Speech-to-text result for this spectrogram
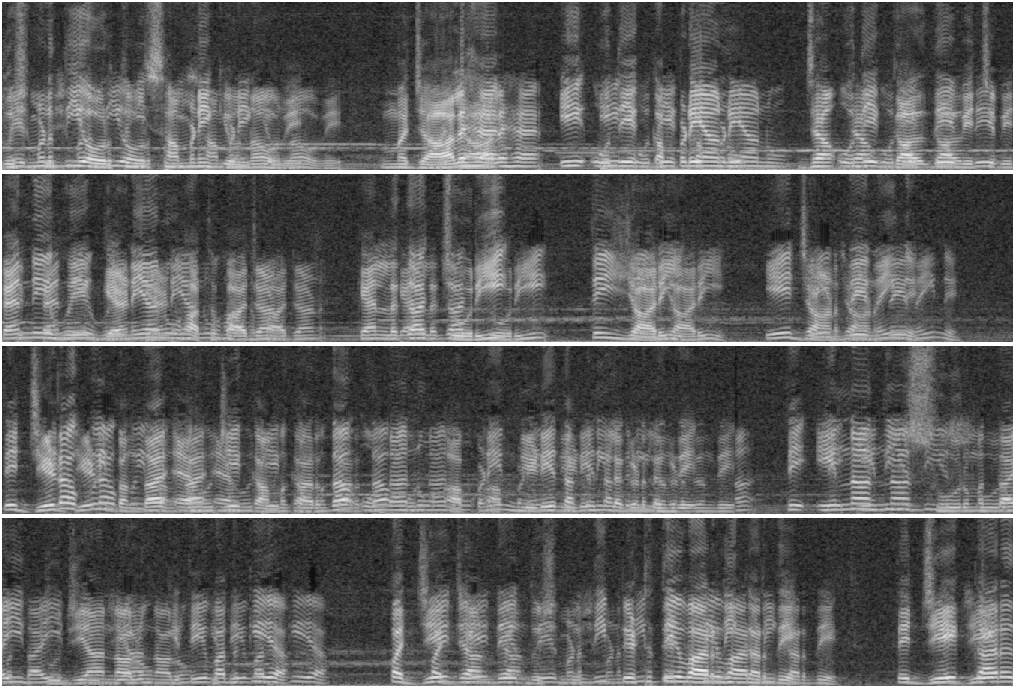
ਦੁਸ਼ਮਣ ਦੀ ਔਰਤ ਵੀ ਸਾਹਮਣੇ ਕਿਉਂ ਨਾ ਹੋਵੇ। ਮਜਾਲ ਹੈ ਇਹ ਉਹਦੇ ਕੱਪੜਿਆਂ ਨੂੰ ਜਾਂ ਉਹਦੇ ਗਲ ਦੇ ਵਿੱਚ ਪਹਿਨੇ ਹੋਏ ਗਹਿਣਿਆਂ ਨੂੰ ਹੱਥ ਪਾ ਜਾਣ ਕਹਿਣ ਲੱਗਾ ਚੋਰੀ ਤੇ ਯਾਰੀ। ਇਹ ਜਾਣਦੇ ਨਹੀਂ ਨੇ ਤੇ ਜਿਹੜਾ ਕੋਈ ਬੰਦਾ ਇਹੋ ਜਿਹੇ ਕੰਮ ਕਰਦਾ ਉਹਨਾਂ ਨੂੰ ਆਪਣੇ ਨੇੜੇ ਤੱਕ ਨਹੀਂ ਲੱਗਣ ਦਿੰਦੇ। ਤੇ ਇਹਨਾਂ ਦੀ ਸੂਰਮਤਾਈ ਦੂਜਿਆਂ ਨਾਲੋਂ ਕਿਤੇ ਵੱਧ ਕੇ ਆ ਭੱਜੇ ਜਾਂਦੇ ਦੁਸ਼ਮਣ ਦੀ ਪਿੱਠ ਤੇ ਵਾਰ ਨਹੀਂ ਕਰਦੇ। ਤੇ ਜੇਕਰ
